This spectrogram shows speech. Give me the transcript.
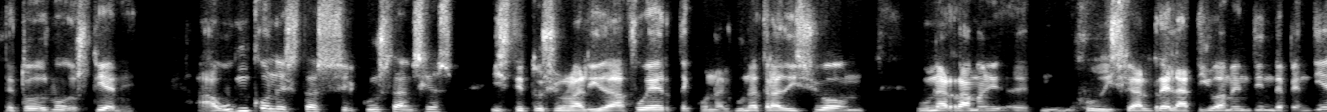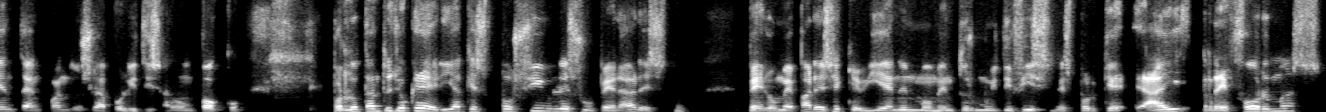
de todos modos, tiene, aún con estas circunstancias, institucionalidad fuerte, con alguna tradición, una rama eh, judicial relativamente independiente, cuando se ha politizado un poco. Por lo tanto, yo creería que es posible superar esto, pero me parece que vienen momentos muy difíciles porque hay reformas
